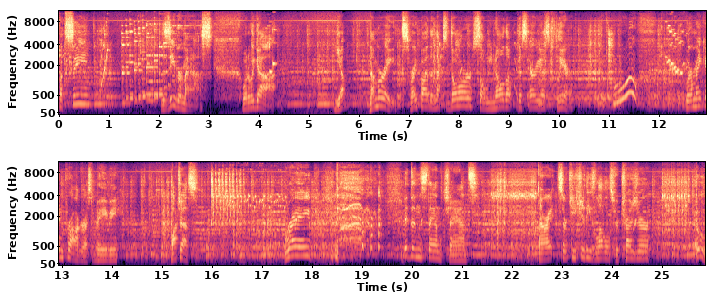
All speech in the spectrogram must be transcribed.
Let's see. The zebra mask. What do we got? Yep, number 8. Right by the next door, so we know that this area is clear. Woo! We're making progress, baby. Watch us. Rape! it didn't stand a chance. Alright, search each of these levels for treasure. Ooh,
